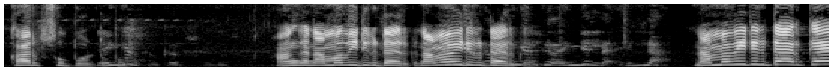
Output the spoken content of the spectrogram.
கருப்பு சூப் போட்டு அங்க நம்ம வீட்டுக்கிட்ட இருக்கு நம்ம வீட்டுக்கிட்ட இருக்கு. நம்ம வீட்டுக்கிட்ட இருக்கு.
